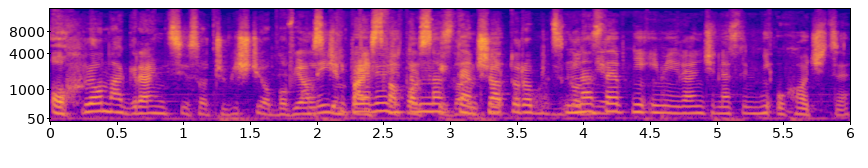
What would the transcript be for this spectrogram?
Ochrona granic jest oczywiście obowiązkiem państwa polskiego, trzeba to robić zgodnie. następni imigranci, następni uchodźcy.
